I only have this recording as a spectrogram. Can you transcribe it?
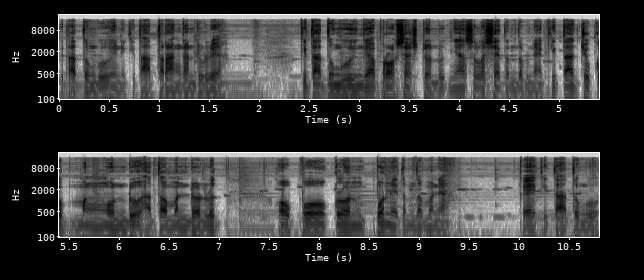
kita tunggu. Ini kita terangkan dulu ya. Kita tunggu hingga proses downloadnya selesai teman-teman ya. Kita cukup mengunduh atau mendownload Oppo clone pun ya teman-teman ya. Oke kita tunggu.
